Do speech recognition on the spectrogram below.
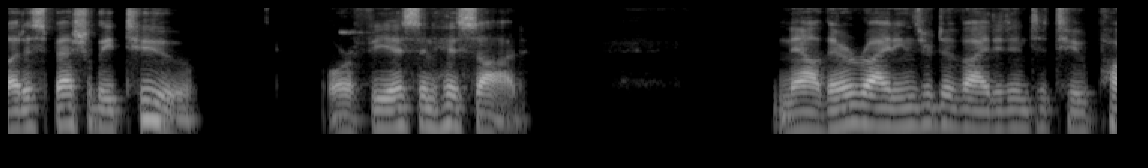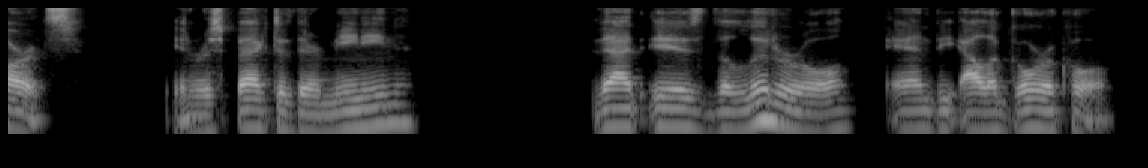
but especially two, Orpheus and Hesiod. Now their writings are divided into two parts in respect of their meaning. That is the literal and the allegorical.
